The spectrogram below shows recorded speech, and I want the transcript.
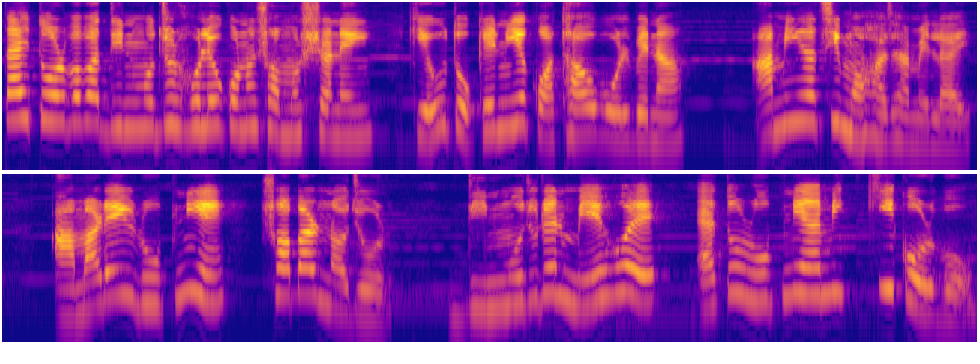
তাই তোর বাবা দিনমজুর হলেও কোনো সমস্যা নেই। কেউ তোকে নিয়ে কথাও বলবে না। আমি আছি মহাঝামেলায়। আমার এই রূপ নিয়ে সবার নজর। দিনমজুরের মেয়ে হয়ে এত রূপ নিয়ে আমি কি করব।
